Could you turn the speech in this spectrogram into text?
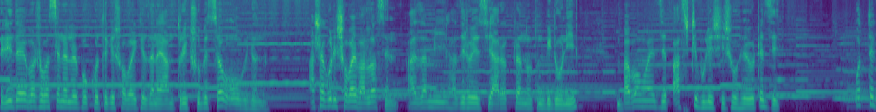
হৃদয়ে বসবাস চ্যানেলের পক্ষ থেকে সবাইকে জানাই আন্তরিক শুভেচ্ছা ও অভিনন্দন। আশা করি সবাই ভালো আছেন। আজ আমি হাজির হয়েছি আরও একটা নতুন ভিডিও নিয়ে। বাবা মায়ের যে পাঁচটি ভুলে শিশু হয়ে ওঠে জেদ প্রত্যেক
